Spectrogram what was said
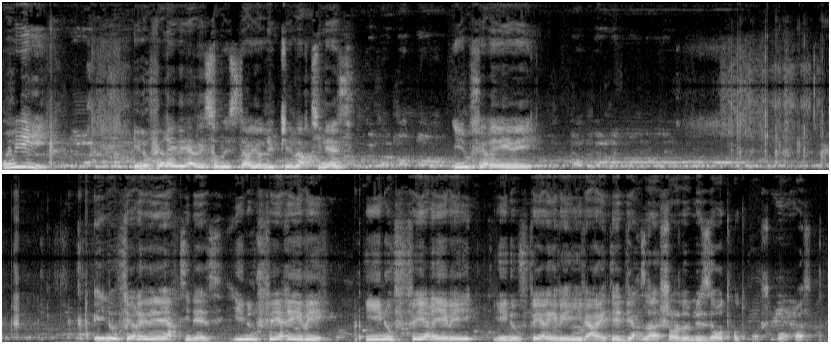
Oui Il nous fait rêver avec son extérieur du pied Martinez. Il nous fait rêver. Il nous fait rêver Martinez. Il nous fait rêver. Il nous fait rêver. Il nous fait rêver. Il va arrêter de dire ça. Change de but 0,33. Je comprends pas.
